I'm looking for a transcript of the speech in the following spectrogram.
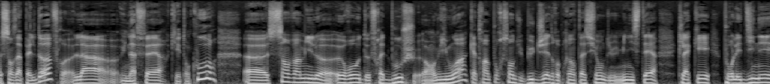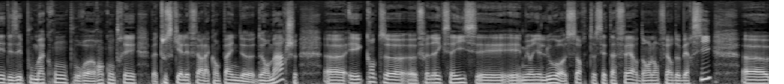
sans appel d'offres. Là une affaire qui est en cours. Euh, 120 000 euros de frais de bouche en 8 mois. 80% du budget de représentation du ministère claqué pour les dîners des époux Macron pour rencontrer bah, tout ce qui allait faire la campagne de, En Marche. Et quand Frédéric Saïs et, Muriel Lourd sortent cette affaire dans l'enfer de Bercy bah,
